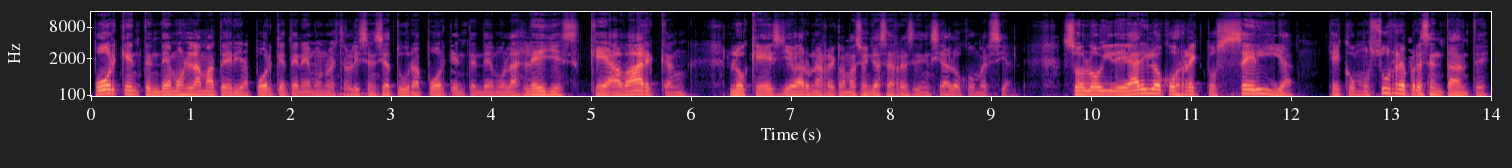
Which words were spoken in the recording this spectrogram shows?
porque entendemos la materia, porque tenemos nuestra licenciatura, porque entendemos las leyes que abarcan lo que es llevar una reclamación ya sea residencial o comercial. Solo lo ideal y lo correcto sería que como su representante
